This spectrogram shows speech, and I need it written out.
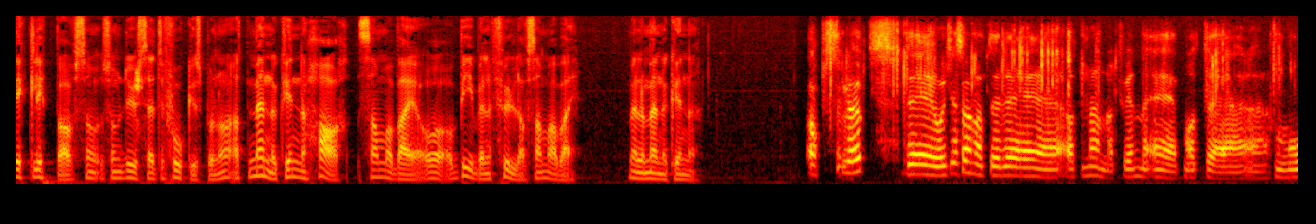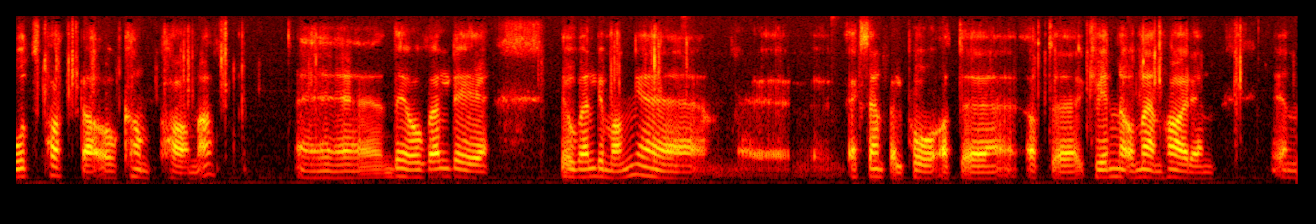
litt glipp av, som, som, du setter fokus på nå. At menn og kvinner har samarbeid, og, og Bibelen er full av samarbeid mellom menn og kvinner. Absolutt. Det er jo ikke sånn at, er, at menn og kvinner er på en måte motparter og kamphaner. Eh, det er jo veldig, det er jo veldig mange eh, eksempel på at, eh, at kvinner og menn har en, en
